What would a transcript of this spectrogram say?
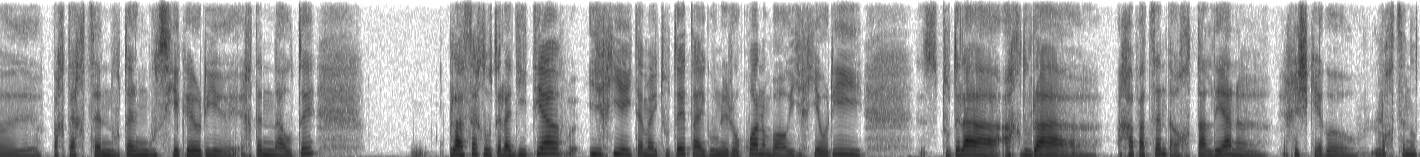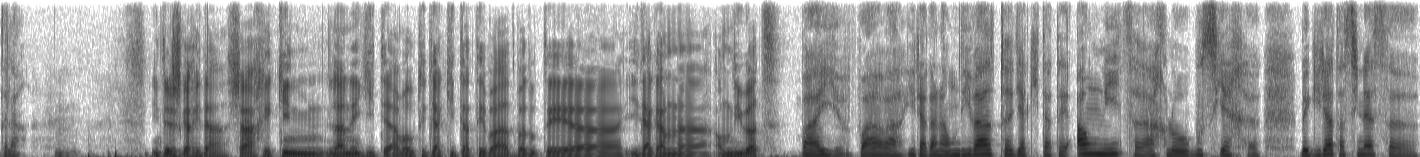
eh, parte hartzen duten guziek hori erten daute, plazer dutela jitia, ihi egiten baitute, eta egunerokoan, ba, ihi hori dutela ardura japatzen, eta hor taldean uh, egiskiago lortzen dutela. Interesgarri da, saharrekin lan egitea, badute jakitate bat, badute uh, iragan uh, bat. Bai, ba, ba, iragan handi bat, jakitate haunitz, ahlo guziek eh, begira, eta zinez, eh,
